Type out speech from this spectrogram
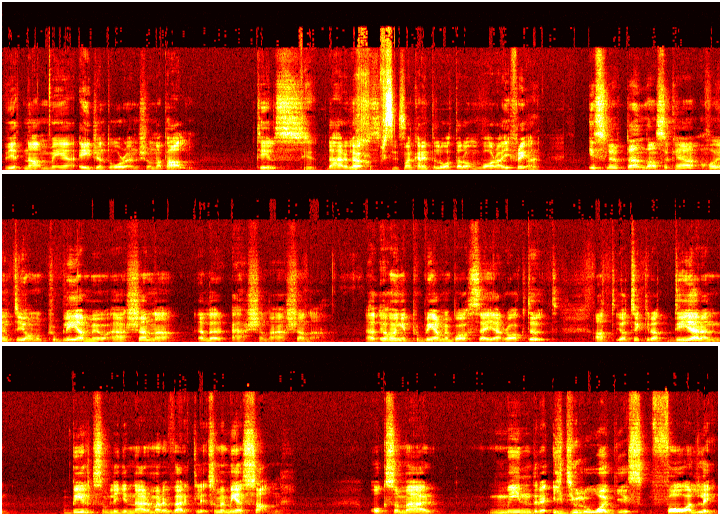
Vietnam med Agent Orange och Napalm tills Till- det här är löst. Man kan inte låta dem vara i fred. Nej. I slutändan så kan jag, har ju inte jag något problem med att erkänna, eller erkänna, erkänna. Jag, jag har inget problem med bara att säga rakt ut att jag tycker att det är en bild som ligger närmare verklighet, som är mer sann och som är mindre ideologiskt farlig.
